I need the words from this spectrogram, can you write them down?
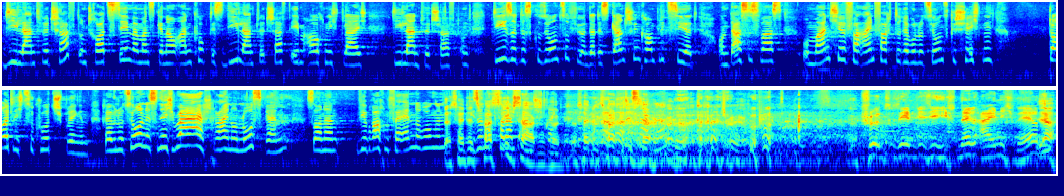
die Landwirtschaft und trotzdem, wenn man es genau anguckt, ist die Landwirtschaft eben auch nicht gleich die Landwirtschaft. Und diese Diskussion zu führen, das ist ganz schön kompliziert und das ist was, wo manche vereinfachte Revolutionsgeschichten deutlich zu kurz springen. Revolution ist nicht Wah! schreien und losrennen, sondern wir brauchen Veränderungen. Das hätte jetzt fast ich sagen können. Das hätte jetzt fast ich sagen können. Entschuldigung schön zu sehen, wie Sie schnell einig werden. Ja.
